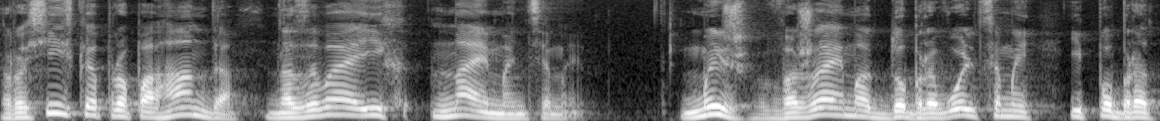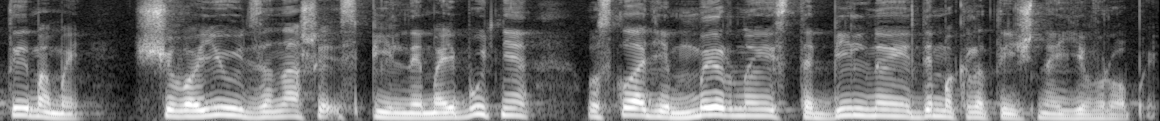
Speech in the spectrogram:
Російська пропаганда називає їх найманцями. Ми ж вважаємо добровольцями і побратимами, що воюють за наше спільне майбутнє у складі мирної, стабільної, демократичної Європи.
